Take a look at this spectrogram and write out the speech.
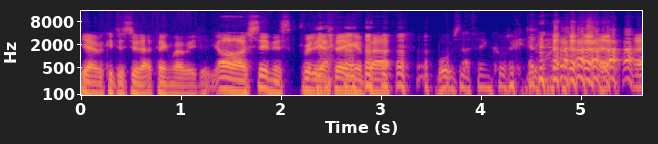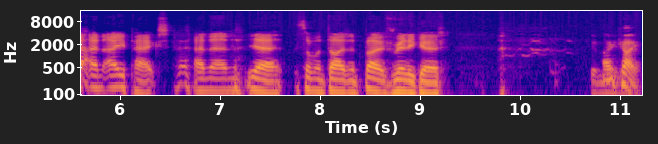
Yeah, we could just do that thing where we. do- Oh, I've seen this brilliant Yeah. thing about what was that thing called again? an, an apex, and then yeah, someone died in a boat. It's really good. Good movie. Okay.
